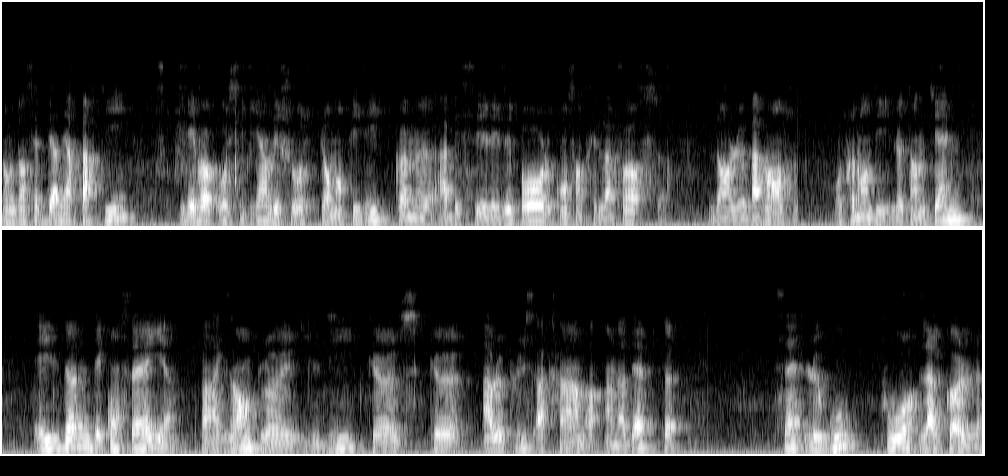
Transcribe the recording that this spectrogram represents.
Donc, dans cette dernière partie, il évoque aussi bien des choses purement physiques, comme euh, abaisser les épaules, concentrer de la force dans le bas-ventre, autrement dit le tantien, et il donne des conseils. Par exemple, il dit que ce que a le plus à craindre un adepte, c'est le goût pour l'alcool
